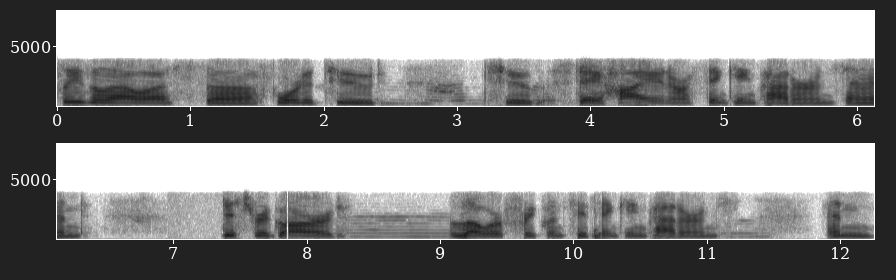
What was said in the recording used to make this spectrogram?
please allow us uh, fortitude to stay high in our thinking patterns and disregard lower frequency thinking patterns and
